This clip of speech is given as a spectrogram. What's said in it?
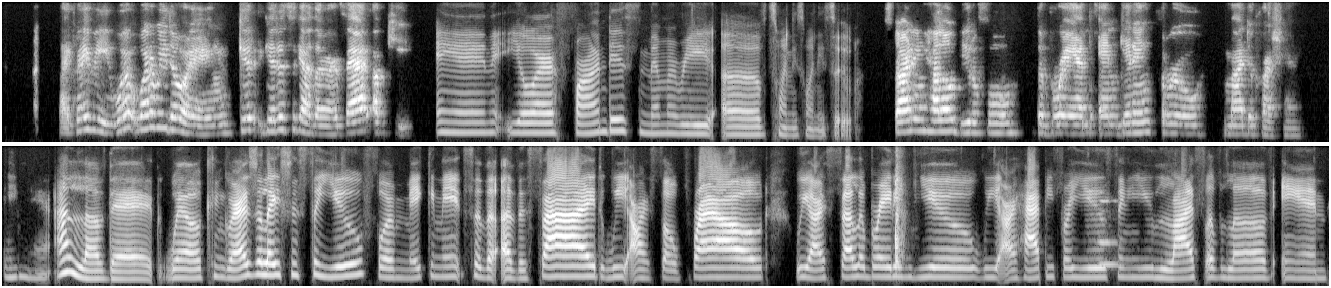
like, baby, what what are we doing? Get get it together. Bad upkeep. And your fondest memory of 2022. Starting Hello Beautiful, the brand, and getting through my depression. Amen. I love that. Well, congratulations to you for making it to the other side. We are so proud. We are celebrating you. We are happy for you, sending you lots of love and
